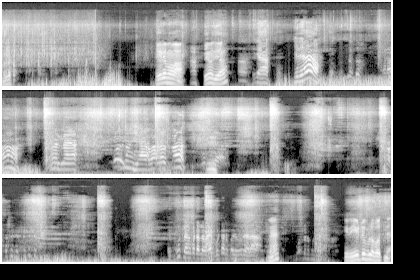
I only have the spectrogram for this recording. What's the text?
మళ్ళా. ఏరే మామా ఏమదియా? ఇదా ఇదా యూట్యూబ్లో పోతుంది.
